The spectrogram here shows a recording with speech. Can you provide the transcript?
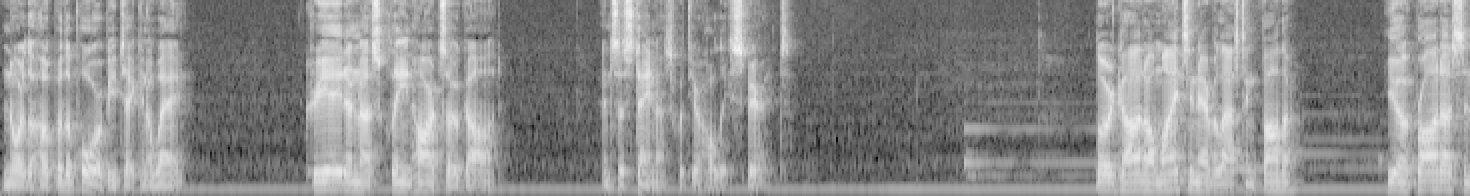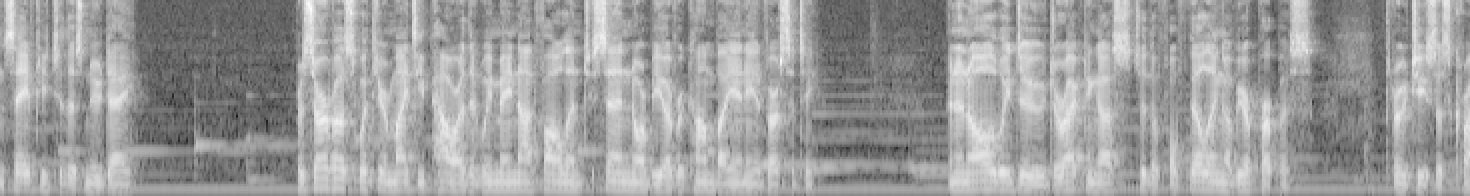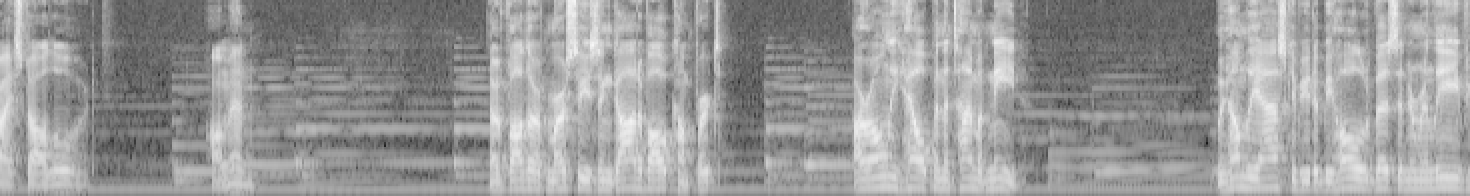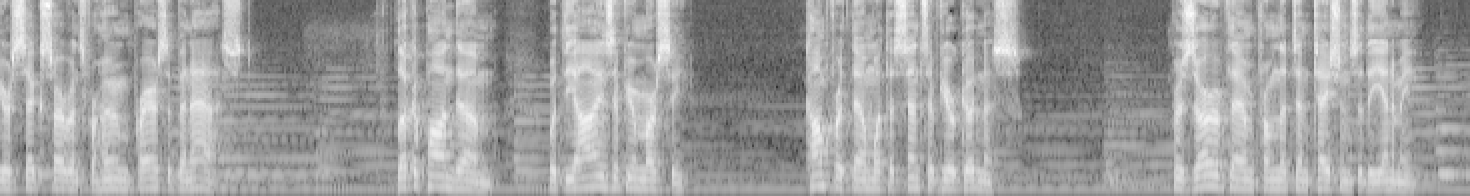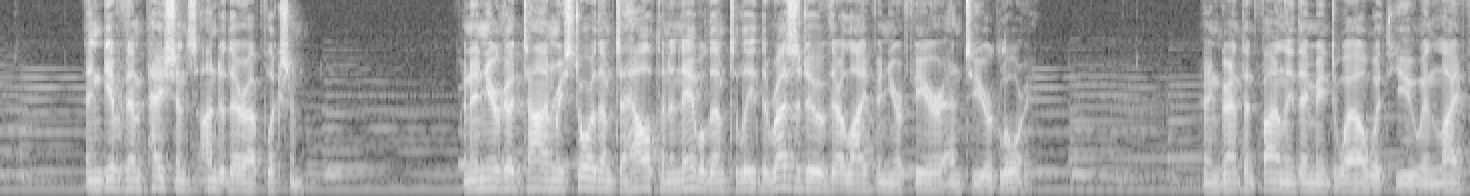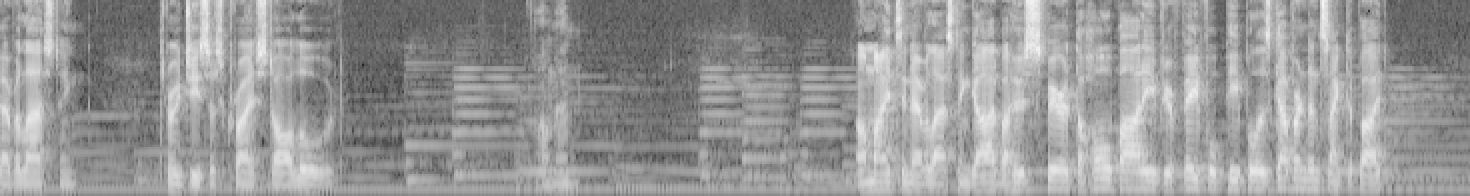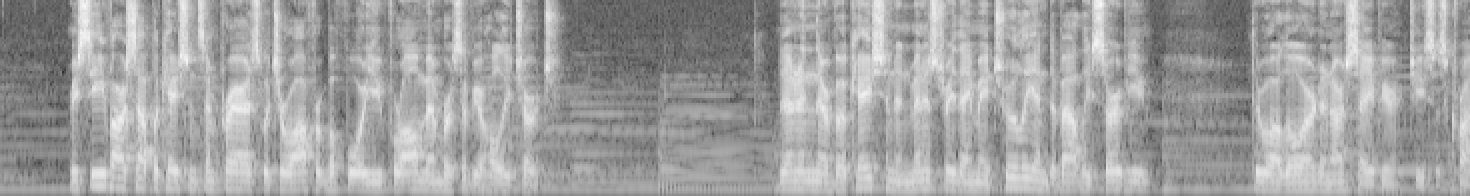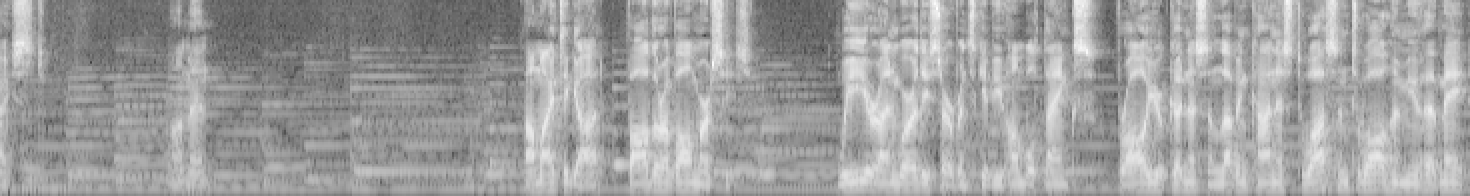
nor the hope of the poor be taken away. Create in us clean hearts, O God, and sustain us with your Holy Spirit. Lord God, Almighty and everlasting Father, you have brought us in safety to this new day. Preserve us with your mighty power that we may not fall into sin nor be overcome by any adversity and in all we do, directing us to the fulfilling of your purpose through Jesus Christ our Lord. Amen. O Father of mercies and God of all comfort, our only help in the time of need, we humbly ask of you to behold, visit, and relieve your sick servants for whom prayers have been asked. Look upon them with the eyes of your mercy Comfort them with a sense of your goodness. Preserve them from the temptations of the enemy, and give them patience under their affliction. And in your good time, restore them to health and enable them to lead the residue of their life in your fear and to your glory. And grant that finally they may dwell with you in life everlasting, through Jesus Christ our Lord. Amen. Almighty and everlasting God, by whose Spirit the whole body of your faithful people is governed and sanctified, receive our supplications and prayers which are offered before you for all members of your holy church. That in their vocation and ministry they may truly and devoutly serve you through our Lord and our Savior, Jesus Christ. Amen. Almighty God, Father of all mercies, we, your unworthy servants, give you humble thanks for all your goodness and loving kindness to us and to all whom you have made.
